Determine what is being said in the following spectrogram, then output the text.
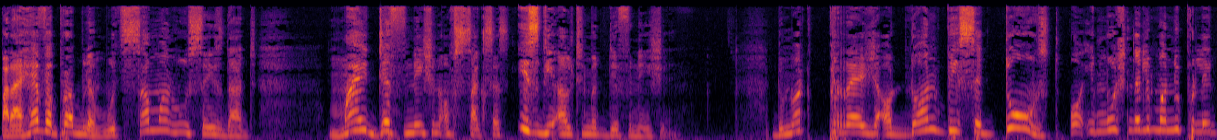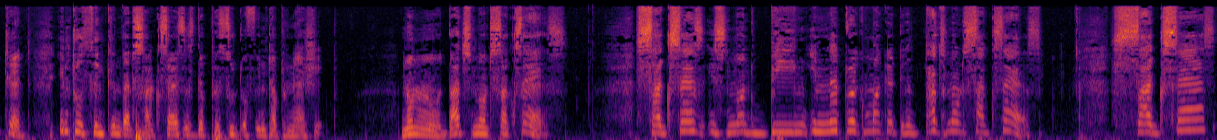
But I have a problem with someone who says that my definition of success is the ultimate definition. Do not pressure or don't be seduced or emotionally manipulated into thinking that success is the pursuit of entrepreneurship. No, no, no, that's not success. Success is not being in network marketing. That's not success. Success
